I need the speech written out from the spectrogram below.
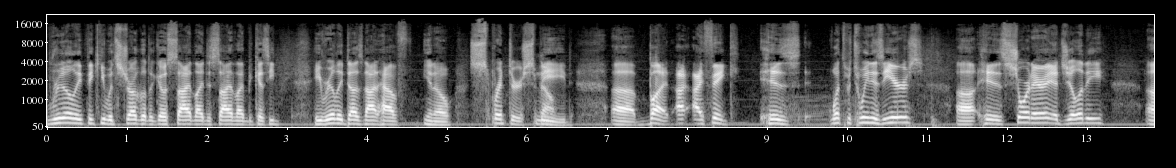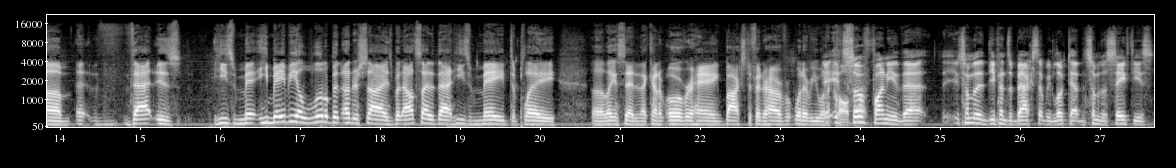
really think he would struggle to go sideline to sideline because he he really does not have you know sprinter speed. Uh, but I, I think his what's between his ears, uh, his short area agility, um, uh, that is he's ma- he may be a little bit undersized, but outside of that, he's made to play. Uh, like I said, in that kind of overhang box defender, however, whatever you want to call it. It's so that. funny that some of the defensive backs that we looked at and some of the safeties.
